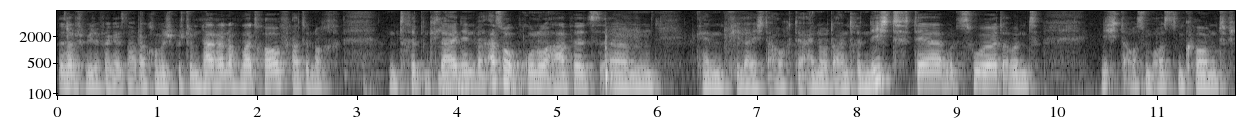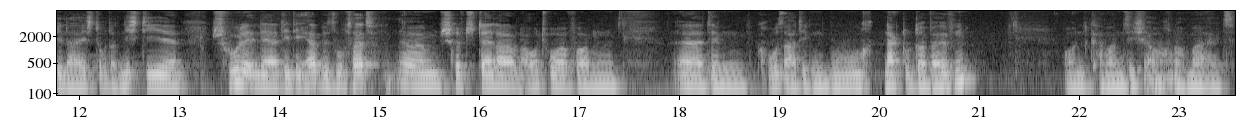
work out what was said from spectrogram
das habe ich schon wieder vergessen, aber da komme ich bestimmt nachher nochmal drauf. Hatte noch einen dritten kleinen Hinweis. Achso, Bruno Apels ähm, kennt vielleicht auch der eine oder andere nicht, der uns zuhört und nicht aus dem Osten kommt vielleicht oder nicht die Schule in der DDR besucht hat. Ähm, Schriftsteller und Autor von äh, dem großartigen Buch Nackt unter Wölfen. Und kann man sich auch Genau. nochmal als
